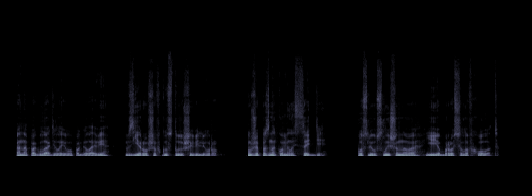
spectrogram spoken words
Она погладила его по голове, взъерошив густую шевелюру. Уже познакомилась с Эдди. После услышанного ее бросило в холод.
